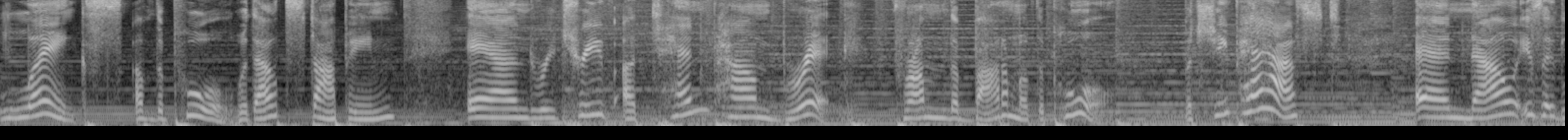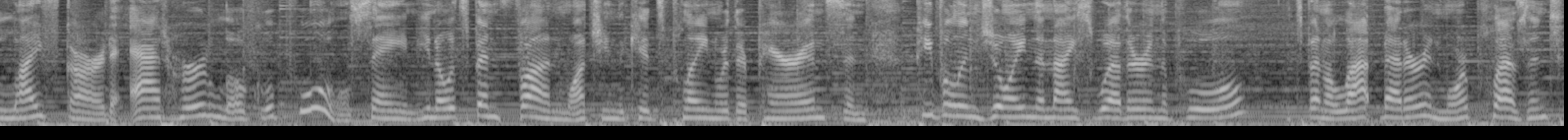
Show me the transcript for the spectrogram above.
lengths of the pool without stopping and retrieve a 10 pound brick from the bottom of the pool. But she passed and now is a lifeguard at her local pool, saying, you know, it's been fun watching the kids playing with their parents and people enjoying the nice weather in the pool. It's been a lot better and more pleasant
